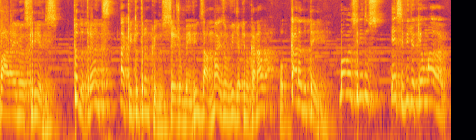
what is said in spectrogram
Fala aí, meus queridos! Tudo tranks? Aqui tudo tranquilo. Sejam bem-vindos a mais um vídeo aqui no canal, o Cara do TI. Bom, meus queridos, esse vídeo aqui é uma,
